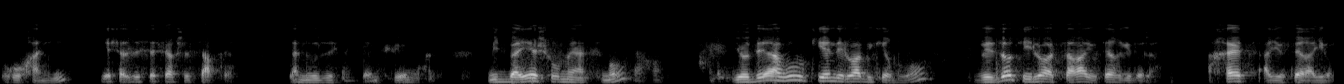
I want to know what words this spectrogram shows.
רוחני. יש על זה ספר של סרטר, לנוזה, כן. מתבייש הוא מעצמו, יודע הוא כי אין אלוה בקרבו, וזאת היא לו הצרה יותר גדולה. החטא היותר איום.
